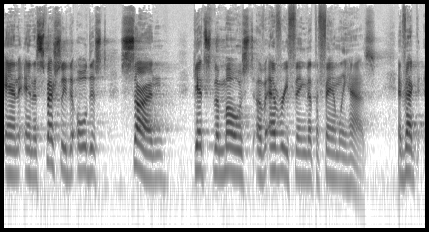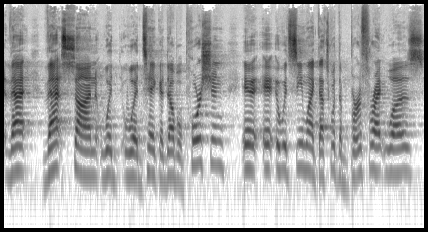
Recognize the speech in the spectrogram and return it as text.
and, and especially the oldest son, gets the most of everything that the family has. In fact, that, that son would, would take a double portion. It, it, it would seem like that's what the birthright was.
